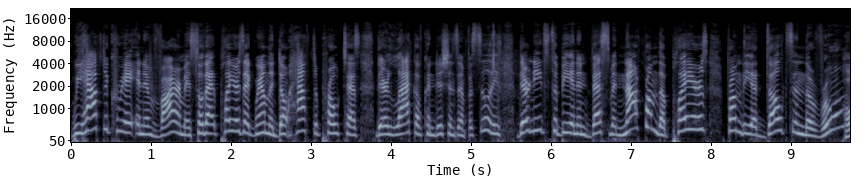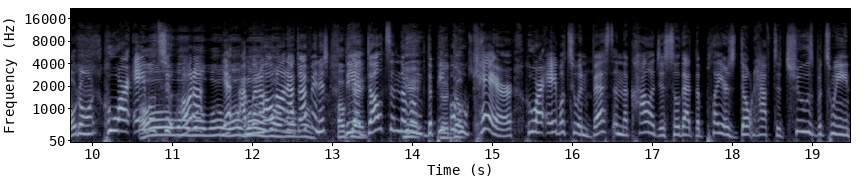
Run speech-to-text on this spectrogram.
We have to create an environment so that players at Grambling don't have to protest their lack of conditions and facilities. There needs to be an investment, not from the players, from the adults in the room. Hold on. Who are able Oh, to whoa, hold whoa, on. whoa, yeah, whoa, I'm going to hold whoa, on after whoa, I finish. The adults in the Yeah, room, the the people who care, who are able to invest in the colleges so that the players don't have to choose between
